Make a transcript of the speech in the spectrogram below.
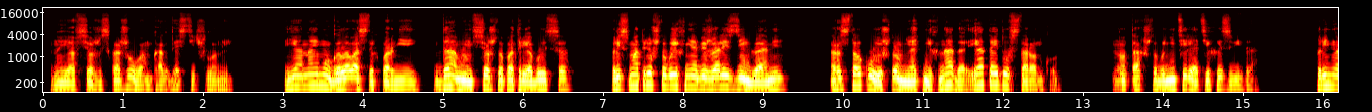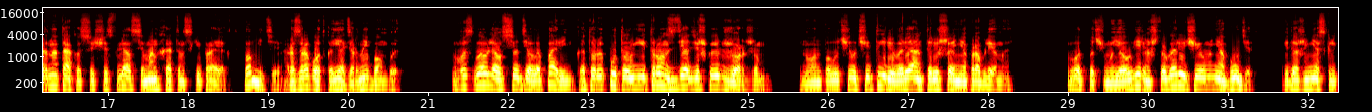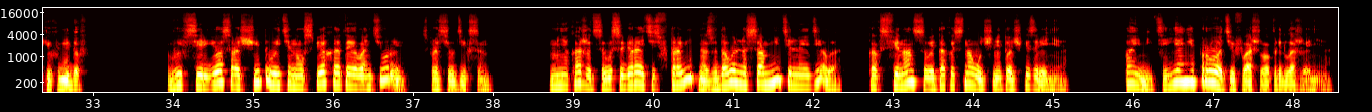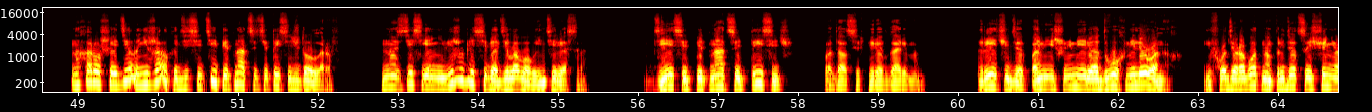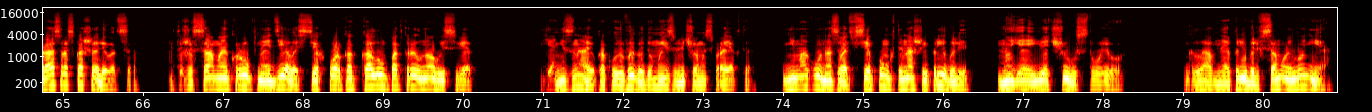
Но я все же скажу вам, как достичь Луны. Я найму головастых парней, дам им все, что потребуется, присмотрю, чтобы их не обижали с деньгами, растолкую, что мне от них надо, и отойду в сторонку. Но так, чтобы не терять их из вида. Примерно так осуществлялся Манхэттенский проект. Помните? Разработка ядерной бомбы. Возглавлял все дело парень, который путал нейтрон с дядюшкой Джорджем. Но он получил четыре варианта решения проблемы. Вот почему я уверен, что горючее у меня будет, и даже нескольких видов. «Вы всерьез рассчитываете на успех этой авантюры?» — спросил Диксон. «Мне кажется, вы собираетесь втравить нас в довольно сомнительное дело, как с финансовой, так и с научной точки зрения. Поймите, я не против вашего предложения. На хорошее дело не жалко 10-15 тысяч долларов. Но здесь я не вижу для себя делового интереса». «Десять-пятнадцать тысяч?» — подался вперед Гарриман. «Речь идет по меньшей мере о двух миллионах, и в ходе работ нам придется еще не раз раскошеливаться. Это же самое крупное дело с тех пор, как Колумб открыл новый свет. Я не знаю, какую выгоду мы извлечем из проекта. Не могу назвать все пункты нашей прибыли, но я ее чувствую. Главная прибыль в самой Луне.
